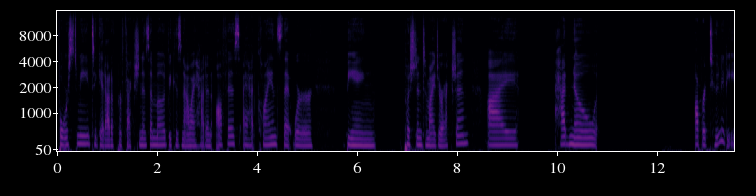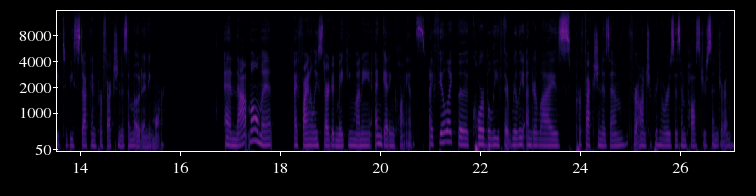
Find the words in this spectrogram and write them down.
forced me to get out of perfectionism mode because now I had an office, I had clients that were being pushed into my direction. I had no opportunity to be stuck in perfectionism mode anymore. And that moment, I finally started making money and getting clients. I feel like the core belief that really underlies perfectionism for entrepreneurs is imposter syndrome.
